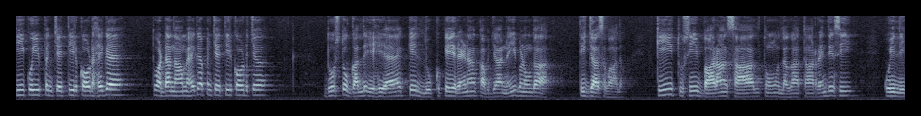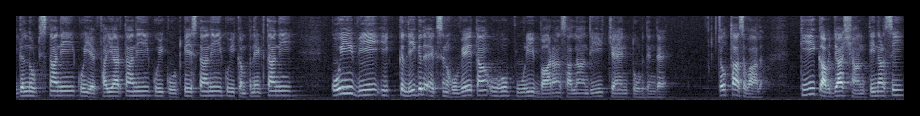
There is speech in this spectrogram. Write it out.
ਕੀ ਕੋਈ ਪੰਚਾਇਤੀ ਰਿਕਾਰਡ ਹੈਗਾ? ਤੁਹਾਡਾ ਨਾਮ ਹੈਗਾ ਪੰਚਾਇਤੀ ਰਿਕਾਰਡ 'ਚ? ਦੋਸਤੋ, ਗੱਲ ਇਹ ਹੈ ਕਿ ਲੁੱਕ ਕੇ ਰਹਿਣਾ ਕਬਜ਼ਾ ਨਹੀਂ ਬਣਾਉਂਦਾ। ਤੀਜਾ ਸਵਾਲ, ਕੀ ਤੁਸੀਂ 12 ਸਾਲ ਤੋਂ ਲਗਾਤਾਰ ਰਹਿੰਦੇ ਸੀ? ਕੋਈ ਲੀਗਲ ਨੋਟਿਸ ਤਾਂ ਨਹੀਂ, ਕੋਈ ਐਫ ਆਈ ਆਰ ਤਾਂ ਨਹੀਂ, ਕੋਈ ਕੋਰਟ ਕੇਸ ਤਾਂ ਨਹੀਂ, ਕੋਈ ਕੰਪਲੇਂਟ ਤਾਂ ਨਹੀਂ। ਕੋਈ ਵੀ ਇੱਕ ਲੀਗਲ ਐਕਸ਼ਨ ਹੋਵੇ ਤਾਂ ਉਹ ਪੂਰੀ 12 ਸਾਲਾਂ ਦੀ ਚੈਨ ਤੋੜ ਦਿੰਦਾ ਹੈ। ਚੌਥਾ ਸਵਾਲ, ਕੀ ਕਬਜ਼ਾ ਸ਼ਾਂਤੀ ਨਾਲ ਸੀ?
